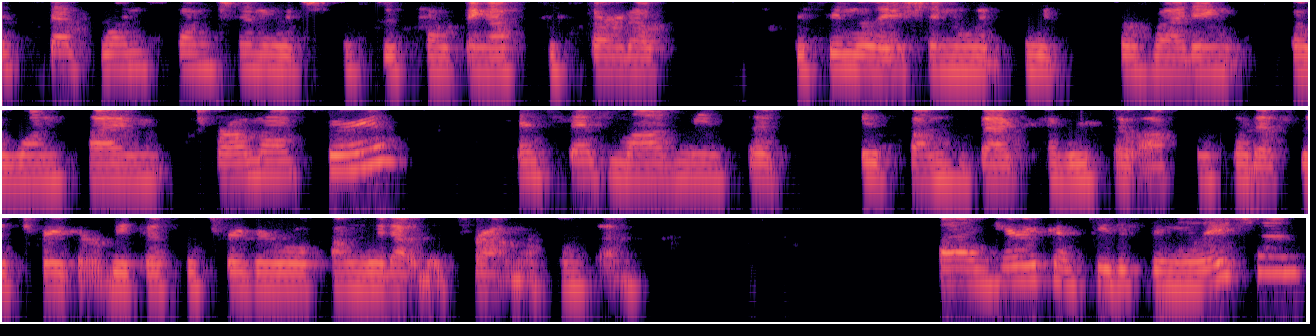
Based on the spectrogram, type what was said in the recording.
a step one's function, which is just helping us to start up the simulation with, with providing a one-time trauma experience. And step mod means that it comes back every so often. So that's the trigger because the trigger will come without the trauma sometimes. Um, here you can see the simulation.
